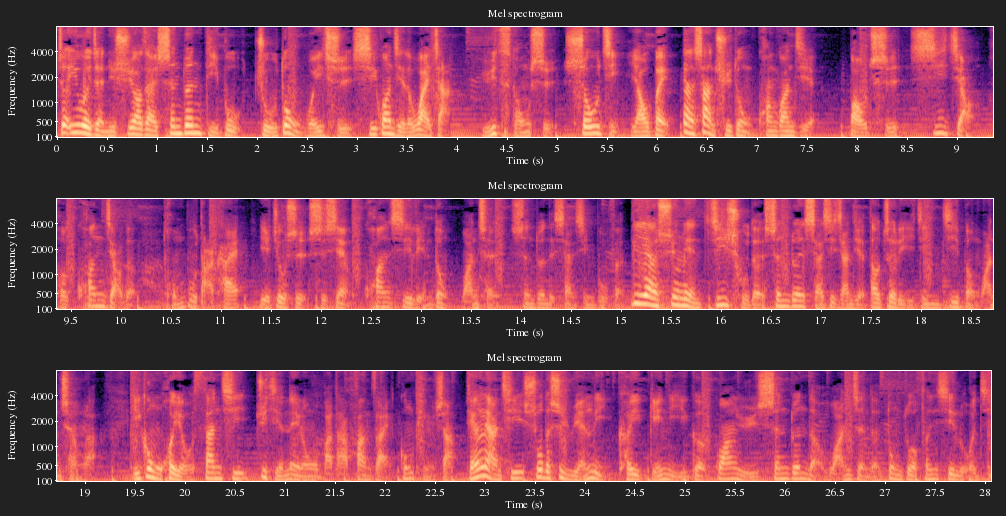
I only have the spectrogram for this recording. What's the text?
这意味着你需要在深蹲底部主动维持膝关节的外展，与此同时收紧腰背，向上驱动髋关节，保持膝脚和髋脚的同步打开，也就是实现髋膝联动，完成深蹲的向心部分。力量训练基础的深蹲详细讲解到这里已经基本完成了，一共会有三期，具体的内容我把它放在公屏上。前两期说的是原理，可以给你一个关于深蹲的完整的动作分析逻辑。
